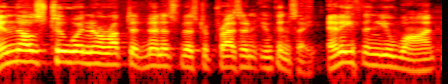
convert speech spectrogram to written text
In those two uninterrupted minutes, Mr. President, you can say anything you want.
